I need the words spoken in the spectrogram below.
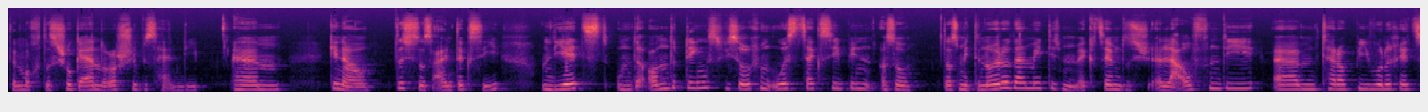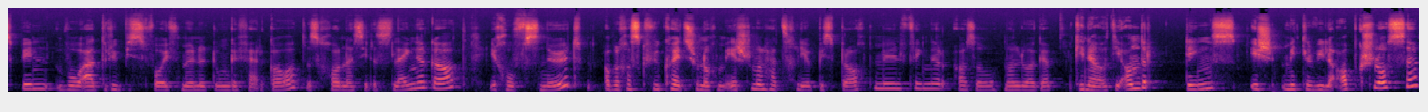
dann mache ich das schon gerne rasch übers Handy. Ähm, genau, das war so das eine. Gewesen. Und jetzt, und der andere Dings, wieso ich im USC war, also das mit der Neurodermitis, mit dem Ekzem, das ist eine laufende ähm, Therapie, wo ich jetzt bin, wo auch drei bis fünf Monate ungefähr geht. Es kann auch sein, dass es länger geht. Ich hoffe es nicht, aber ich habe das Gefühl, jetzt schon nach dem ersten Mal hat es etwas gebracht bei meinen Finger. Also mal schauen. Genau, die andere Dings ist mittlerweile abgeschlossen.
